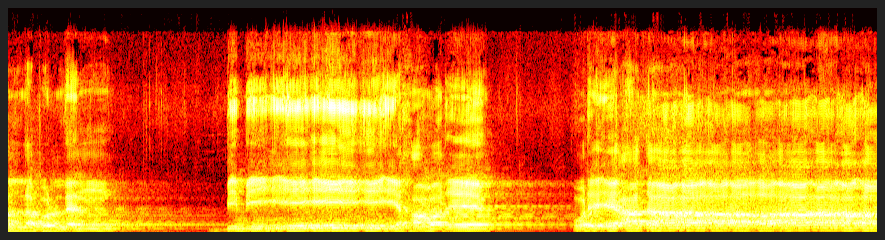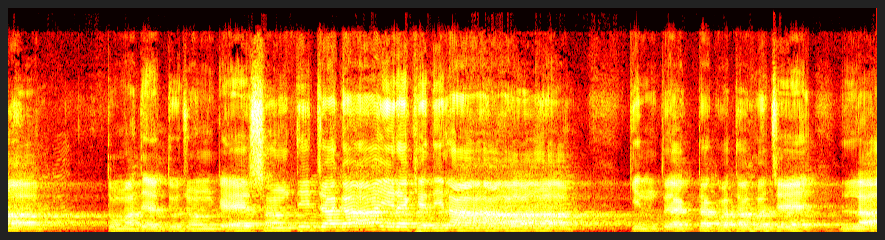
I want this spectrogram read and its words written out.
আল্লাহ বললেন, বিবি হাওয়ারে ওরে আদাম তোমাদের দুজনকে শান্তি জায়গায় রেখে দিলাম। কিন্তু একটা কথা হচ্ছে, লা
